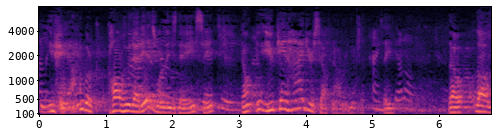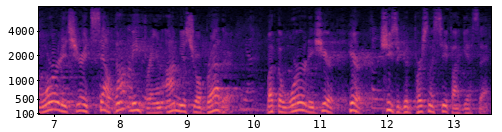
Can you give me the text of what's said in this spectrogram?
You. I'm going to call who that is one of these days. See, don't do, you can't hide yourself now. Remember, see, the the word is here itself. Not me, friend. I'm just your brother. But the word is here. Here, she's a good person. Let's see if I guess that.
